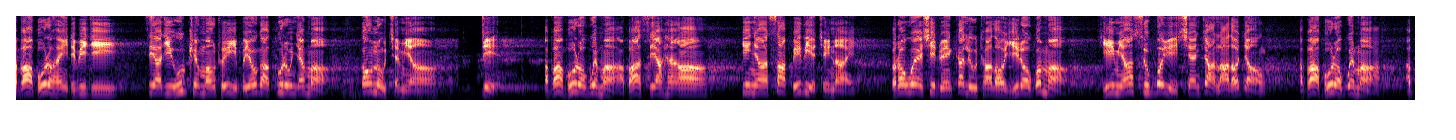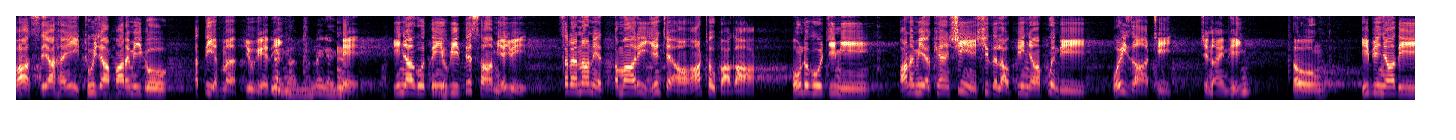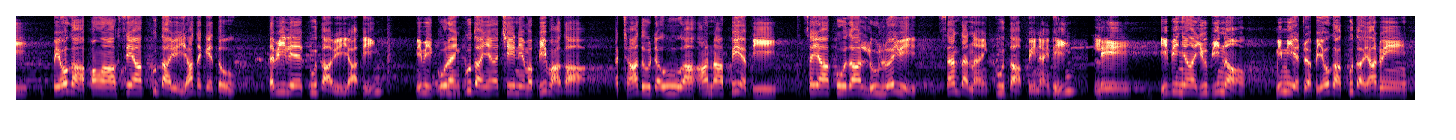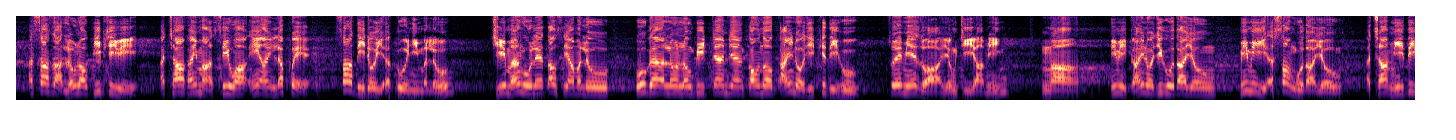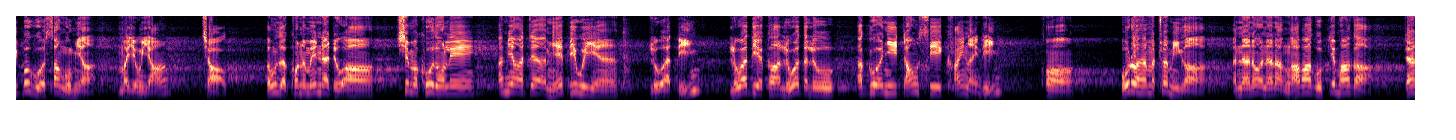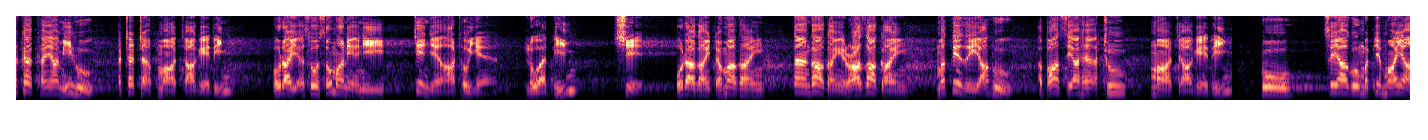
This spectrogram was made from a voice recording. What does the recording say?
အဘဘိုးတော်ဟန်၏တပည့်ကြီးဆရာကြီးဦးခင်မောင်ထွေး၏ပယောကကုရုံကျမ်းမှကောင်းနှုတ်ချက်များ၁အဘဘိုးတော်ဘွဲ့မှအဘဆရာဟန်အားပညာစပေးသည့်အချိန်၌ကတော်ဝဲအရှိတွင်ကတ်လူထားသောရေတော်ကွက်မှရေများစုပွက်၍ရှံကြလာသောကြောင့်အဘဘိုးတော်ဘွဲ့မှအဘဆရာဟန်၏ထူးခြားပါရမီကိုအတိအမှတ်ပြုခဲ့သည်နှိမ့်လိုက်နှင့်ပညာကိုသင်ယူပြီးတစ္ဆာမြဲ၍စရဏနှင့်တမာရီရင့်ကျက်အောင်အားထုတ်ပါက ဘုံတကူကြီးမြည်ပါရမီအခန့်ရှိရင်ရှိသလောက်ပညာပွင့်သည်ဝိဇ္ဇာအထိဖြစ်နိုင်သည်၃ဤပညာသည်ပယောဂအပေါင်းအားဆရာကုသ၍ရတဲ့ကဲ့သို့တပည့်လေကုသ၍ရသည်မိမိကိုယ်တိုင်ကုသရန်အခြေအနေမပေးပါကအခြားသူတဦးအားအာနာပေးအပ်ပြီးဆရာကိုယ်စားလူလွဲ၍စမ်းသပ်နိုင်ကုသပေးနိုင်သည်၄ဤပညာယူပြီးနောက်မိမိအတွက်ပယောဂကုသရာတွင် အဆအဆလုံလောက်ပြီးဖြစ်၍ အခြားခိုင်းမှစေဝါအင်းအိုင်လက်ဖွဲ့စသည်တို့၏အကူအညီမလိုရေမန်းကိုလည်းတောက်ဆရာမလိုအိုကန်အလွန်လုံပြီးတံပြန်ကောင်းသောဂိုင်းတော်ကြီးဖြစ်သည်ဟုစွဲမြဲစွာယုံကြည်ရမည်ငါမိမိဂိုင်းတော်ကြီးကိုသာယုံမိမိအဆောင်ကိုသာယုံအခြားမြည်သည့်ပုဂ္ဂိုလ်အဆောင်ကိုမျှမယုံရ6 38မိနစ်တို့အားရှစ်မခိုးတော်လဲအမြအတန်အမြဲပြေးဝေရန်လိုအပ်သည်လိုအပ်သည့်အခါလိုအပ်သလို အကူအညီတောင်းစေခိုင်းနိုင်သည်ခွန်ဘိုးတော်ဟန်မထွက်မီကအနန္တောအနန္တ၅ပါးကိုပြစ်မှားကတန်ခတ်ခံရမည်ဟု အထက်ထက်မှားကြားခဲ့သည်ဘုရား၏အဆိုဆုံးမနှင့်အညီကြင့်ကြံအားထုတ်ရန်လိုအပ်သည်ရှစ်ဘုရားကိုင်းဓမ္မကိုင်းတန်ခကိုင်းရာဇကိုင်းမသိစေရဟု အဘဆရာဟန်အထူးမှားကြားခဲ့သည် ကိုဆရာကိုမပြစ်မှားရ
